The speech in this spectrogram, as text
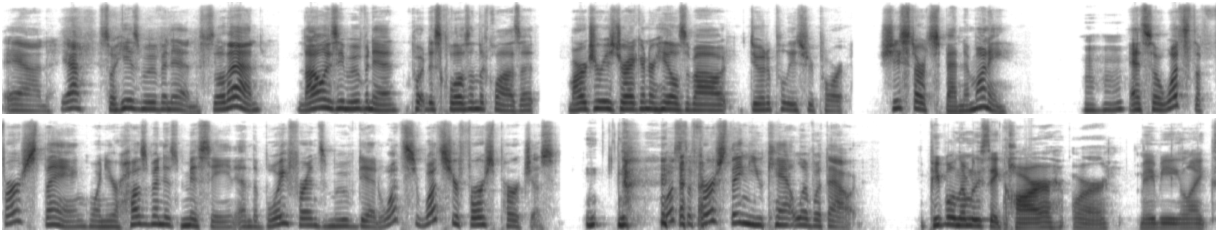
and yeah, so he's moving in. So then, not only is he moving in, putting his clothes in the closet, Marjorie's dragging her heels about doing a police report. She starts spending money. Mm-hmm. And so, what's the first thing when your husband is missing and the boyfriend's moved in? What's what's your first purchase? What's the first thing you can't live without? People normally say car or maybe like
